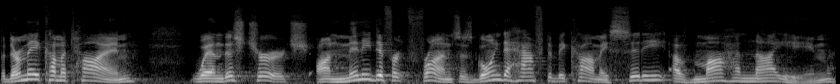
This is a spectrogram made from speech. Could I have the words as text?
But there may come a time when this church, on many different fronts, is going to have to become a city of Mahanaim.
